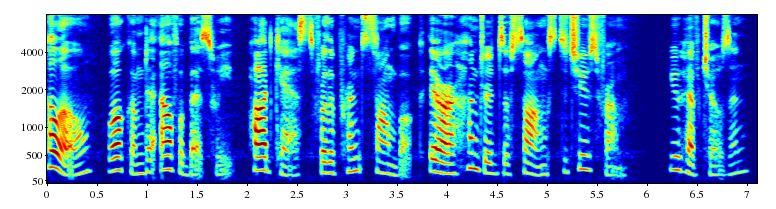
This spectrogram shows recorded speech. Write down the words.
Hello, welcome to Alphabet Suite, podcast for the Prince Songbook. There are hundreds of songs to choose from. You have chosen.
